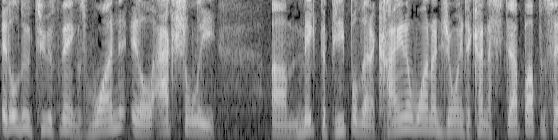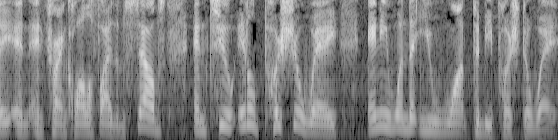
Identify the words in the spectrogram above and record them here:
it'll do two things. One, it'll actually um, make the people that kind of want to join to kind of step up and say and, and try and qualify themselves. And two, it'll push away anyone that you want to be pushed away.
